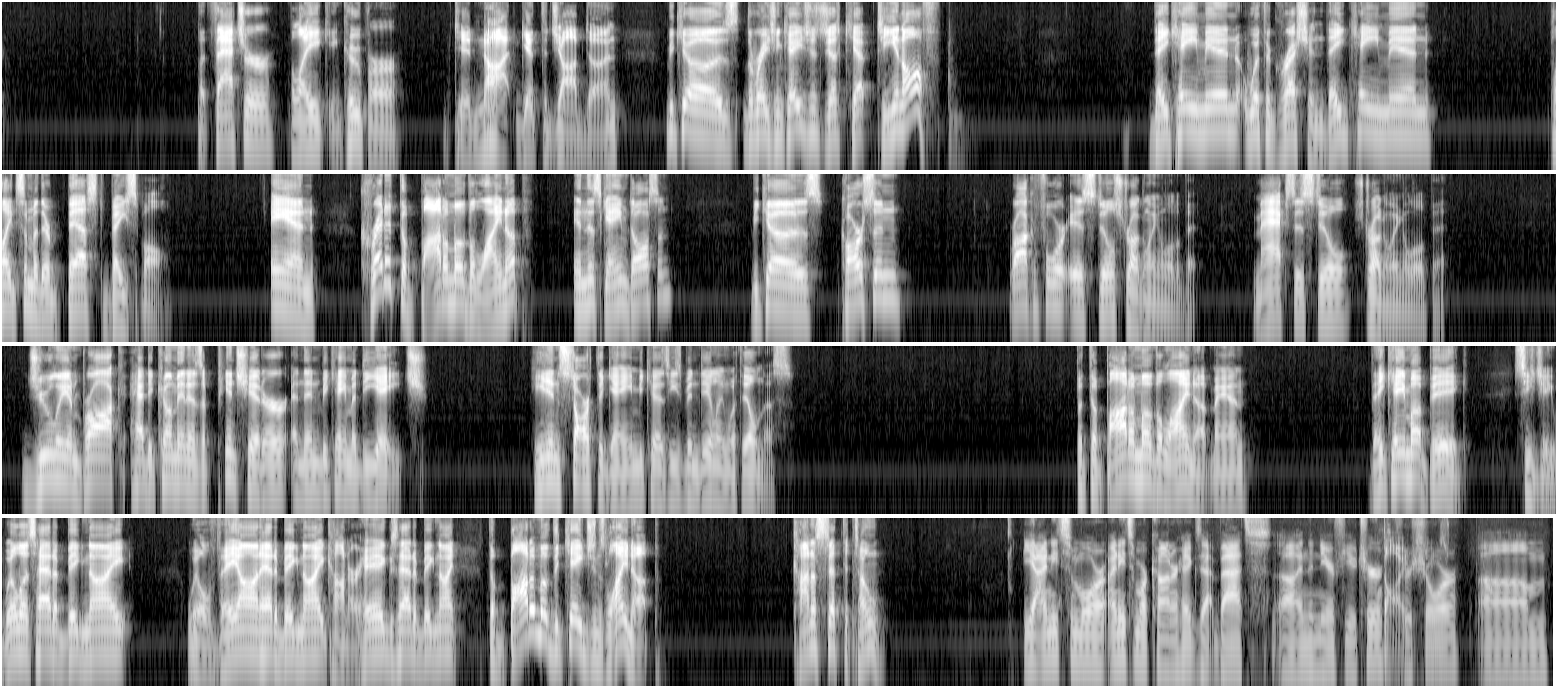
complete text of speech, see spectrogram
But Thatcher, Blake, and Cooper did not get the job done because the Raging Cajuns just kept teeing off. They came in with aggression. They came in, played some of their best baseball. And credit the bottom of the lineup in this game, Dawson, because Carson Roccaforte is still struggling a little bit. Max is still struggling a little bit. Julian Brock had to come in as a pinch hitter and then became a DH. He didn't start the game because he's been dealing with illness. But the bottom of the lineup, man, they came up big. CJ Willis had a big night. Will Veillon had a big night. Connor Higgs had a big night. The bottom of the Cajuns lineup kind of set the tone. Yeah, I need some more. I need some more Connor Higgs at bats uh, in the near future Oh, for sure. Um,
